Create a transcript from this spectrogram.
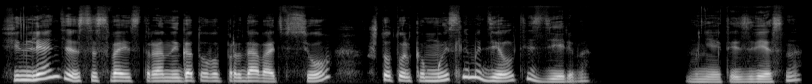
Финляндия со своей стороны готова продавать все, что только мыслимо делать из дерева. Мне это известно,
